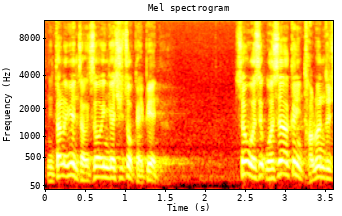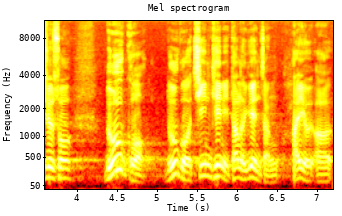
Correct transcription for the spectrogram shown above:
你当了院长之后，应该去做改变的。所以我是我是要跟你讨论的，就是说，如果如果今天你当了院长，还有呃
